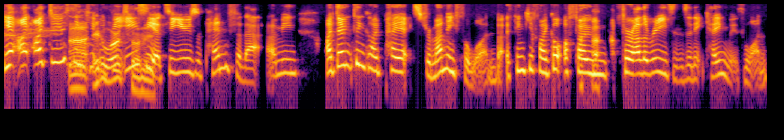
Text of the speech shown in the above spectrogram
Yeah, I, I do think uh, it, it would be easier to use a pen for that. I mean, I don't think I'd pay extra money for one, but I think if I got a phone for other reasons and it came with one,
